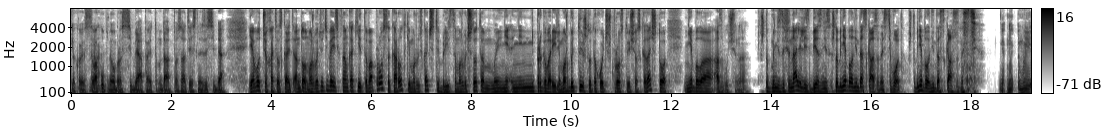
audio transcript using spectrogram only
такой совокупный да. образ себя, поэтому да, просто ответственность за себя. Я вот что хотел сказать. Антон, может быть, у тебя есть к нам какие-то вопросы, короткие, может быть, в качестве блица, может быть, что-то мы не, не, не проговорили, может быть, ты что-то хочешь просто еще сказать, что не было озвучено чтобы мы не зафиналились без... Чтобы не было недосказанности, вот. Чтобы не было недосказанности. Нет, ну, мы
